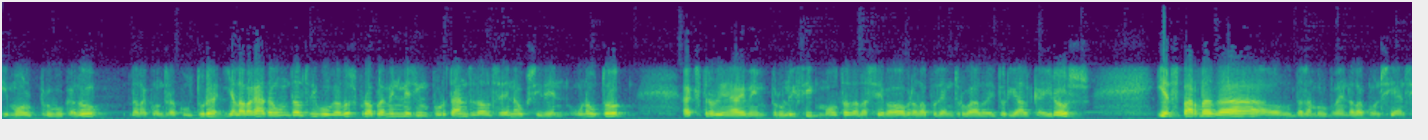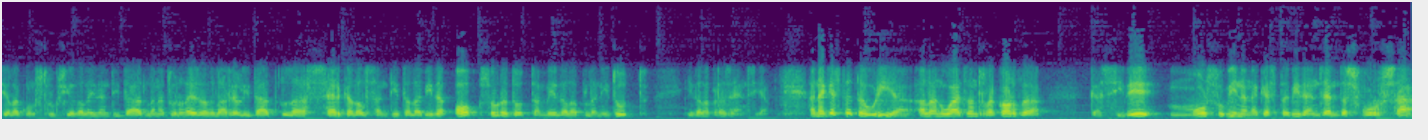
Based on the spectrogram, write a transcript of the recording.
i molt provocador, de la contracultura i a la vegada un dels divulgadors probablement més importants del Zen Occident. Un autor extraordinàriament prolífic, molta de la seva obra la podem trobar a l'editorial Cairós, i ens parla del desenvolupament de la consciència, la construcció de la identitat, la naturalesa de la realitat, la cerca del sentit a la vida o, sobretot, també de la plenitud i de la presència. En aquesta teoria, Alan Watts ens recorda que si bé molt sovint en aquesta vida ens hem d'esforçar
